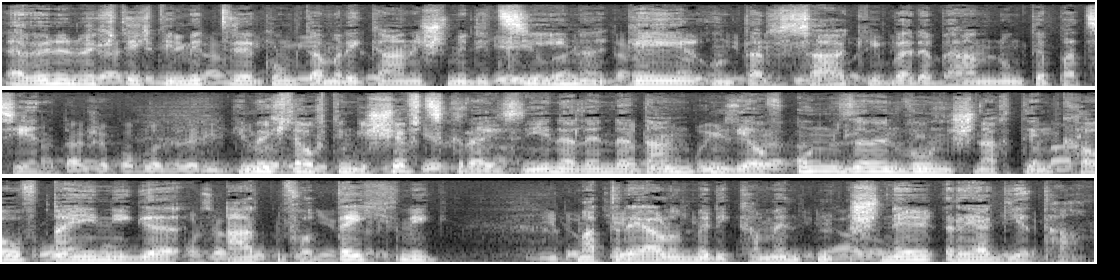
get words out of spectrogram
Erwähnen möchte ich die Mitwirkung der amerikanischen Mediziner Gale und Darsaki bei der Behandlung der Patienten. Ich möchte auch den Geschäftskreisen jener Länder danken, die auf unseren Wunsch nach dem Kauf einiger Arten von Technik, Material und Medikamenten schnell reagiert haben.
